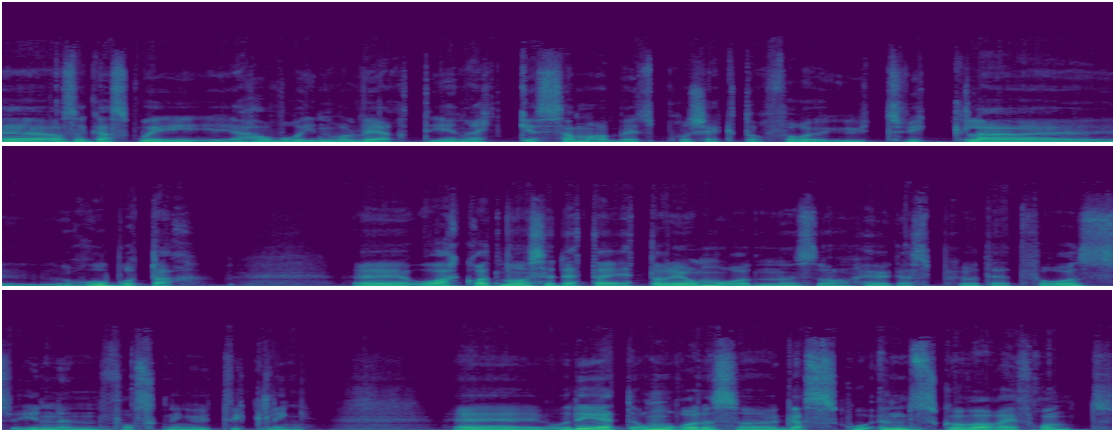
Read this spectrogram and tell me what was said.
eh, altså Gassco har vært involvert i en rekke samarbeidsprosjekter for å utvikle eh, roboter. Eh, og akkurat nå så er dette et av de områdene som har høyest prioritet for oss innen forskning og utvikling. Eh, og det er et område som Gassco ønsker å være i front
